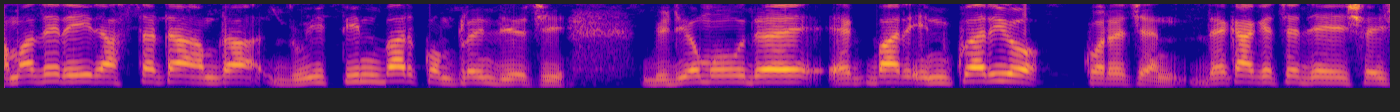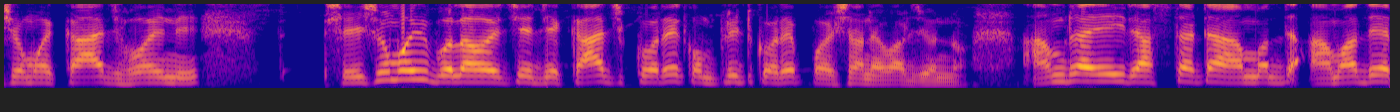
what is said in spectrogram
আমাদের এই রাস্তাটা আমরা দুই, তিনবার কমপ্লেন দিয়েছি। বিডিও মহোদয় একবার ইনকোয়ারিও করেছেন। দেখা গেছে যে সেই সময় কাজ হয়নি। সেই সময়ই বলা হয়েছে যে কাজ করে কমপ্লিট করে পয়সা নেওয়ার জন্য। আমরা এই রাস্তাটা আমাদের আমাদের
